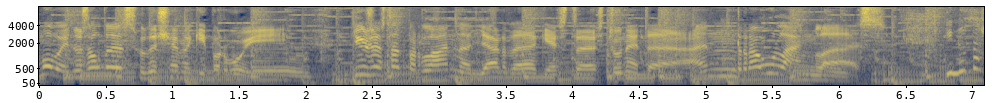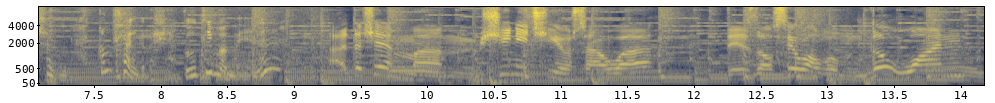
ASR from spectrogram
Molt bé, nosaltres ho deixem aquí per avui. Qui us ha estat parlant al llarg d'aquesta estoneta? En Raül Angles. I no t'has adonat com s'ha engreixat últimament? Et deixem amb Shinichi Osawa des del seu àlbum The One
